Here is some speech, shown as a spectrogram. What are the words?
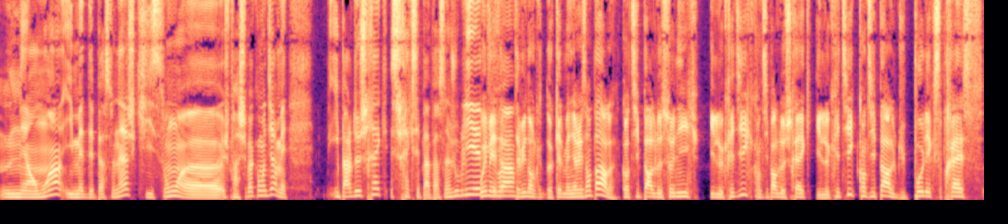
Néanmoins, ils mettent des personnages qui sont, euh, enfin, je sais pas comment dire, mais ils parlent de Shrek. Shrek, c'est pas un personnage oublié, Oui, tu mais t'as vu dans, de quelle manière ils en parlent? Quand ils parlent de Sonic, ils le critiquent. Quand ils parlent de Shrek, ils le critiquent. Quand ils parlent du Pôle Express,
